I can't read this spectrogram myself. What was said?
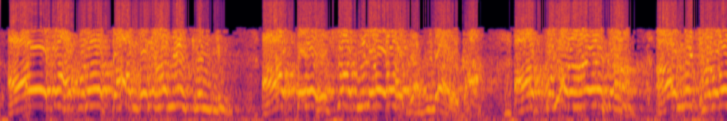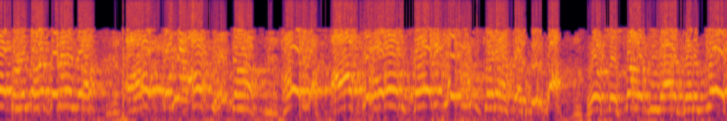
آئے گا اپنا کام بنانے کے لیے۔ آپ کو حصہ دلائے گا دلائے گا۔ آپ کو لڑائے گا۔ آپ میں جھگڑا پیدا کرے گا۔ آپ کو لڑا دے گا۔ ہر آپ کو ہر کاری کو مبتلا کر دے گا۔ وہ سسا دلا کر کے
